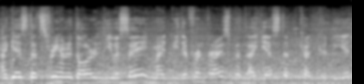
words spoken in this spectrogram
I guess that's $300 in the USA. It might be different price, but I guess that could, could be it.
